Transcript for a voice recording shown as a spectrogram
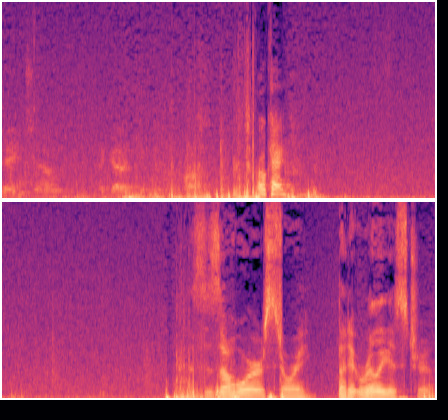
Okay, so I gotta give you a question. Okay. This is a horror story, but it really is true.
